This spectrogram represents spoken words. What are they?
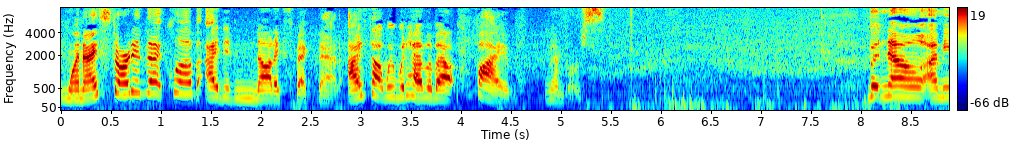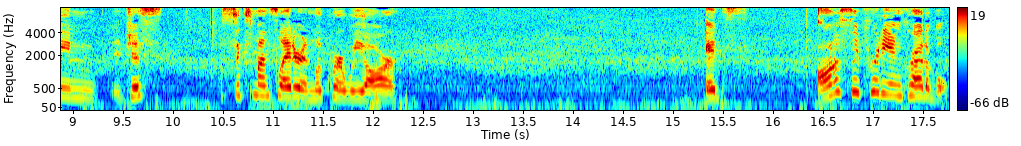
When I started that club, I did not expect that. I thought we would have about five members. But now, I mean, just six months later, and look where we are. It's honestly pretty incredible.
